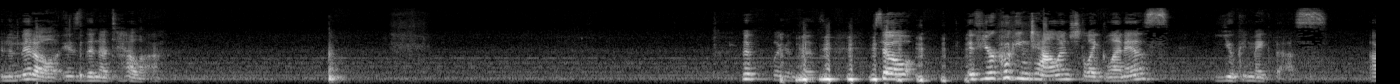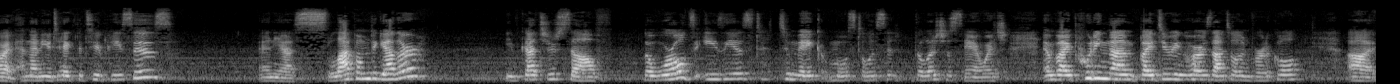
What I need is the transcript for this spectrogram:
In the middle is the Nutella. Look at this. So, if you're cooking challenged like Glenn is, you can make this. All right, and then you take the two pieces and you slap them together. You've got yourself the world's easiest to make, most delicious, sandwich. And by putting them, by doing horizontal and vertical, uh,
